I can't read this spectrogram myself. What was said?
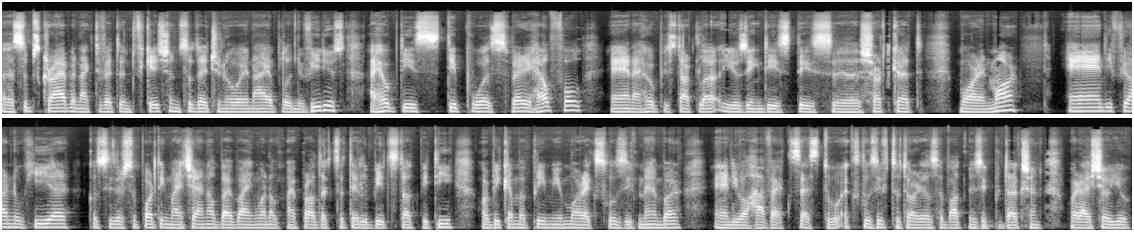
uh, subscribe and activate notifications so that you know when I upload new videos. I hope this tip was very helpful and I hope you start using this, this uh, shortcut more and more. And if you are new here, consider supporting my channel by buying one of my products at dailybeats.pt or become a premium or exclusive member and you will have access to exclusive tutorials about music production where I show you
